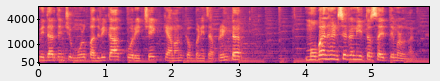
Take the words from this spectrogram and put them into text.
विद्यार्थ्यांची मूळ पदविका कोरी चेक कॅनॉन कंपनीचा प्रिंटर मोबाईल हँडसेट आणि इतर साहित्य मिळून आले.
